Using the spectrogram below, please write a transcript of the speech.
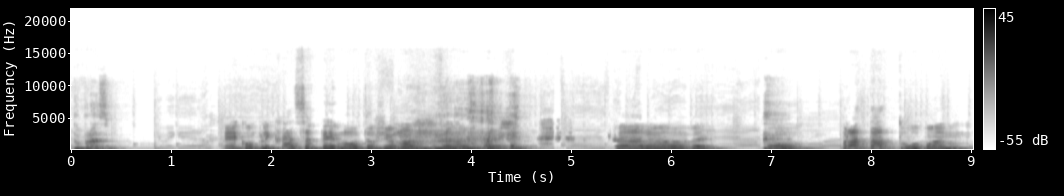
do Brasil. É complicado essa pergunta, viu, mano? Caramba, velho. Pô, pra tatu, mano.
